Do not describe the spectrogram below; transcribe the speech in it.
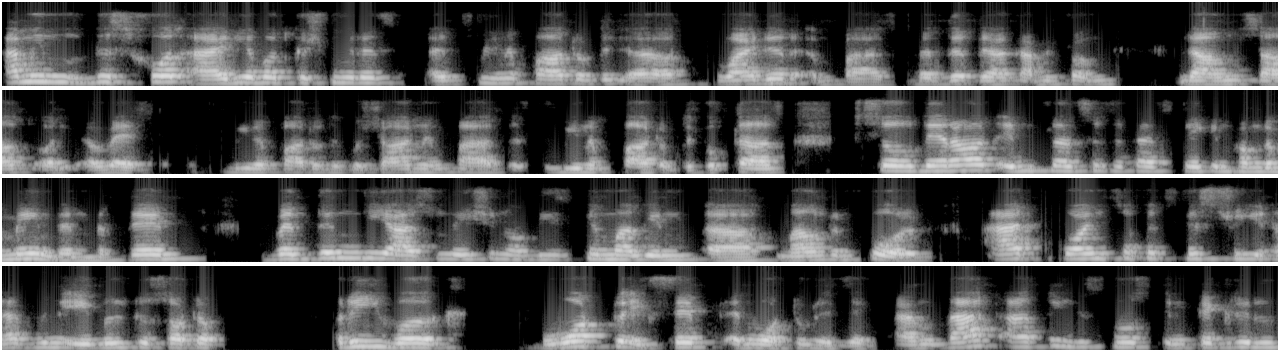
I mean, this whole idea about Kashmir is it's been a part of the uh, wider empires, whether they are coming from down south or west It's been a part of the Kushan Empire, it's been a part of the Guptas. So there are influences that has taken from the mainland, but then within the isolation of these Himalayan uh, mountain fold, at points of its history, it has been able to sort of rework what to accept and what to reject. And that I think is most integral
